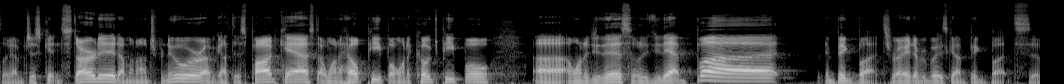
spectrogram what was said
Like, I'm just getting started. I'm an entrepreneur. I've got this podcast. I want to help people. I want to coach people. Uh, I want to do this. I want to do that. But and big butts, right? Everybody's got big butts. Uh,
